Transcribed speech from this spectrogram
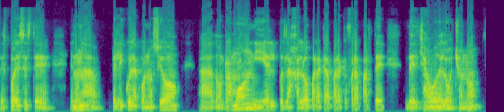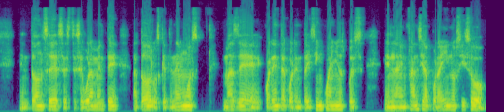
después este, en una película conoció a don Ramón y él pues la jaló para acá para que fuera parte del Chavo del Ocho, ¿no? Entonces, este, seguramente a todos los que tenemos más de 40, 45 años, pues en la infancia por ahí nos hizo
